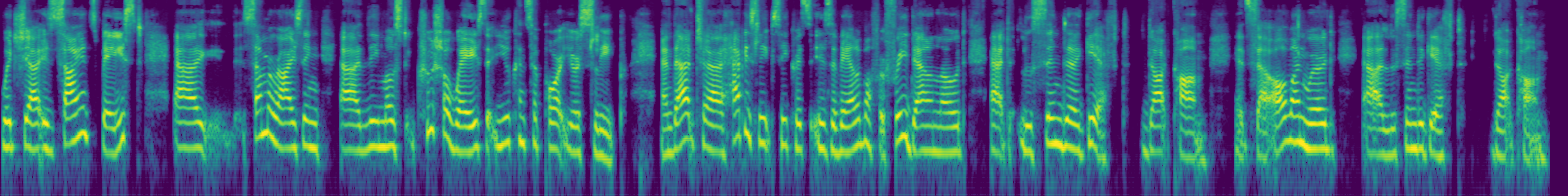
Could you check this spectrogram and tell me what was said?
which uh, is science based, uh, summarizing uh, the most crucial ways that you can support your sleep. And that uh, Happy Sleep Secrets is available for free download at lucindagift.com. It's uh, all one word, uh, lucindagift.com.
